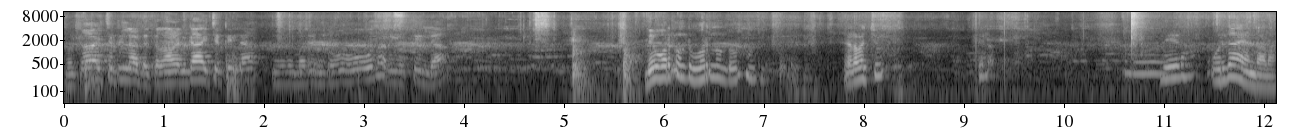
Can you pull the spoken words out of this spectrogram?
നമുക്ക് കായ്ച്ചിട്ടില്ല ഇത്ര നാളെ കായ്ച്ചിട്ടില്ല. എന്തോന്ന് അറിയത്തില്ല. ഇത് ഓർമ്മയുണ്ട് ഓർമ്മയുണ്ട് ഓർമ്മയുണ്ട് എടാ വെച്ചു. ഒരു കായ ഉണ്ടാടാ?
